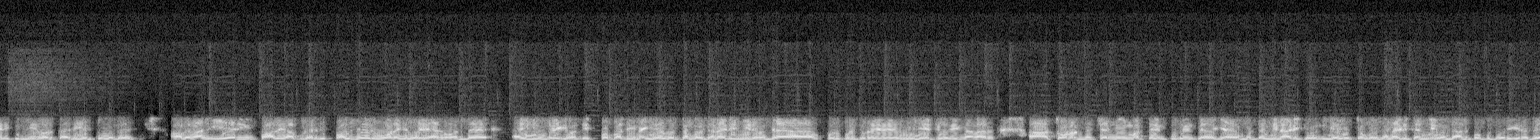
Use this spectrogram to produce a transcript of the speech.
ஏரிக்கு நீர்வரத்து அதிகரித்துள்ளது. அதனால் ஏரியின் பாதுகாப்பு கருதி பல்வேறு ஓடைகள் வழியாக வந்து இன்றைக்கு வந்து இப்ப பாத்தீங்கன்னா 750 கன நீரை வந்து அஹ், பொதுப்பணித்துறை வெளியேற்றி வருகின்றனர். தொடர்ந்து சென்னை மக்களின் குடிநீர் தேவைக்காக மட்டும் வினாடிக்கு வந்து 750 கன அடி தண்ணீர் வந்து அனுப்பப்பட்டு வருகிறது.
